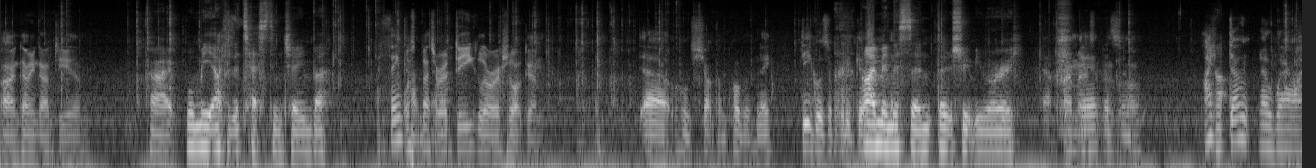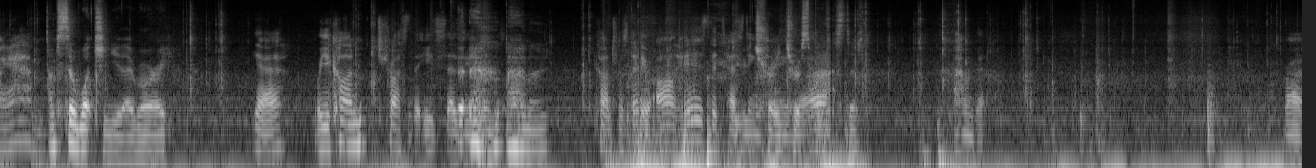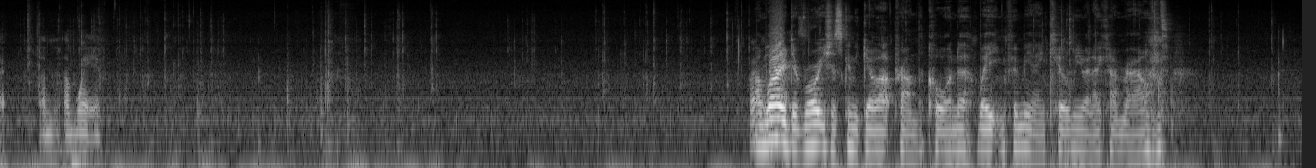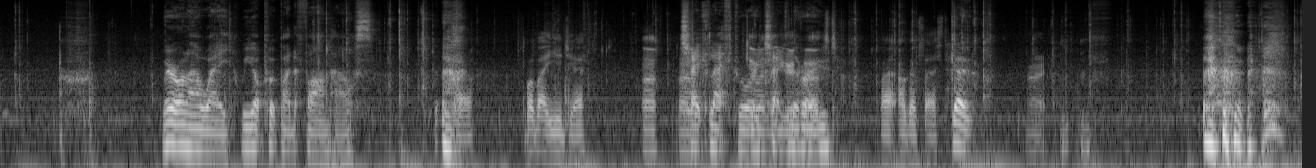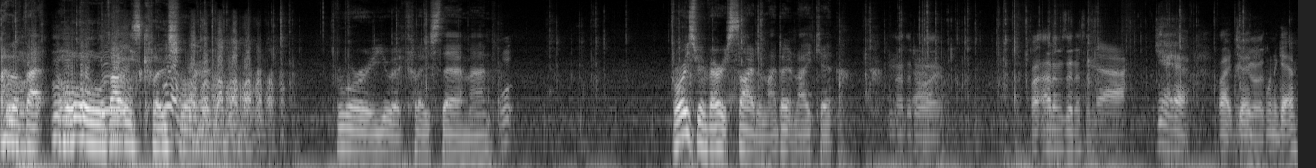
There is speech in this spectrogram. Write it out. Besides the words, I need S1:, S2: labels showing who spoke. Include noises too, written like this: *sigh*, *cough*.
S1: Oh, I'm coming down to you then.
S2: Alright, we'll meet up at the testing chamber.
S3: I think
S1: What's
S3: I'm
S1: better, a deagle or a shotgun?
S3: Uh, oh, shotgun probably. Deagles are pretty good.
S2: I'm innocent, don't shoot me, Rory.
S1: Yeah, I'm
S3: Yeah,
S1: innocent as well.
S3: I
S2: Uh,
S3: don't know where I am.
S2: I'm still watching you though, Rory.
S3: Yeah. Well, you can't trust that he says he *laughs* is.
S2: I know.
S3: You can't trust anyone. Oh, here's the testing
S2: You
S3: testing
S2: traitorous
S3: chamber.
S2: bastard.
S3: Found it. Right. I'm, I'm waiting.
S2: I'm worried
S3: you?
S2: that Rory's just gonna go up round the corner, waiting for me and then kill me when I come round. *laughs* We're on our way. We got put by the farmhouse.
S3: Oh. *laughs* What about you, Jeff?
S1: Uh, uh,
S2: check left,
S1: go
S2: Rory. Check the road.
S1: first.
S3: Right, I'll go first.
S2: Go.
S1: Alright. *laughs*
S2: I love that. Oh, that was close, Rory. Rory, you were close there, man.
S1: What?
S2: Rory's been very silent. I don't like it.
S1: Neither do I. Right, Adam's innocent.
S4: Yeah.
S3: Yeah. Right,
S1: Very
S3: Jay,
S1: good.
S3: want to get him?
